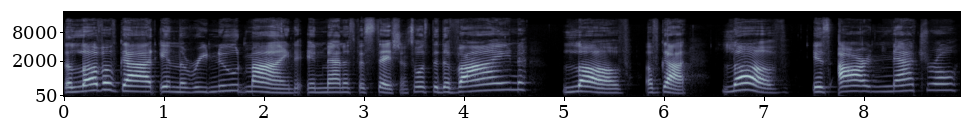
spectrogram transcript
the love of God in the renewed mind in manifestation. So it's the divine love of God. Love is our natural,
